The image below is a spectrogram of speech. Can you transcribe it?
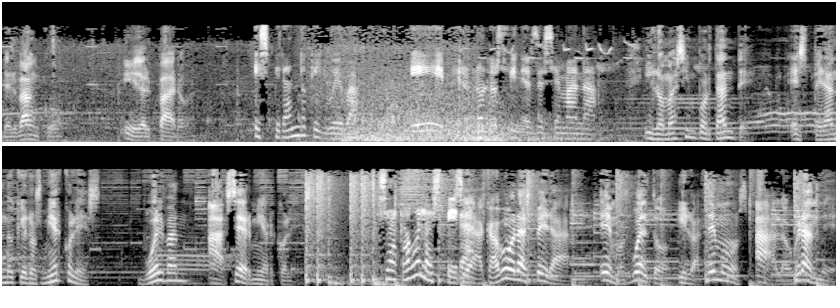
del banco y del paro. Esperando que llueva. Eh, pero no los fines de semana. Y lo más importante, esperando que los miércoles vuelvan a ser miércoles. Se acabó la Se espera. acabó la espera. Hemos vuelto y lo hacemos a lo grande.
